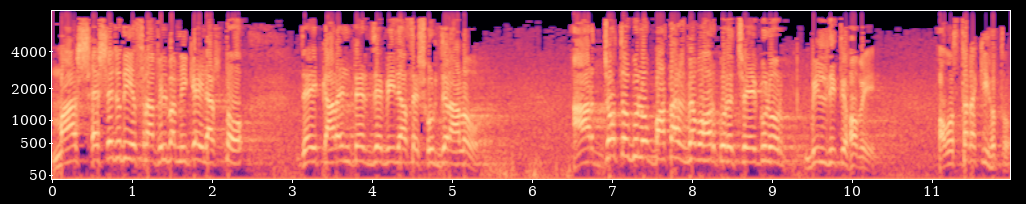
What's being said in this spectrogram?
মাস শেষে যদি ইসরাফিল বা মিকাইল আসতো যে এই কারেন্টের যে বিল আছে সূর্যের আলো আর যতগুলো বাতাস ব্যবহার করেছে এগুলোর বিল দিতে হবে। অবস্থাটা কি হতো?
